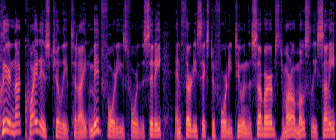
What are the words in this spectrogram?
Clear, not quite as chilly tonight. Mid 40s for the city and 36 to 42 in the suburbs. Tomorrow, mostly sunny.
